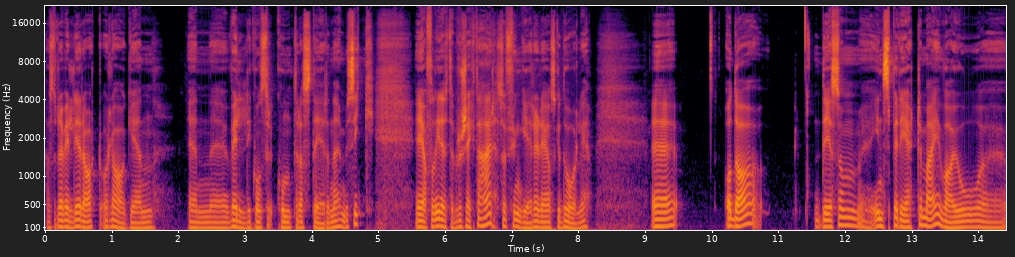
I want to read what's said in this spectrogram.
Altså det er veldig rart å lage en, en uh, veldig kontrasterende musikk. Iallfall i dette prosjektet her, så fungerer det ganske dårlig. Eh, og da Det som inspirerte meg, var jo uh,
